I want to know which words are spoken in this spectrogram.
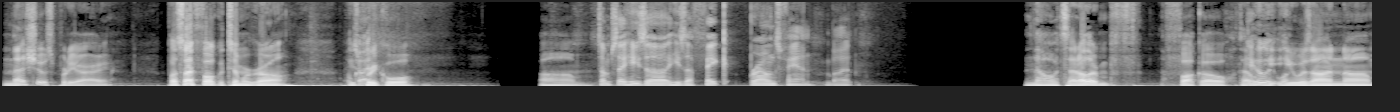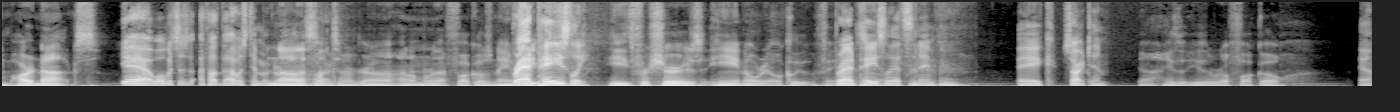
and that shit was pretty alright. Plus, I folk with Tim McGraw. He's Okay. pretty cool. Um, some say he's a he's a fake Browns fan, but no, it's that other f- fucko that he, he was on um, Hard Knocks. yeah, what was his? I thought that was Tim McGraw. No, that's Hold not on. Tim McGraw. I don't remember that fucko's name. Brad he, Paisley. He for sure is. He ain't no real Cleveland fan. Brad so- Paisley, that's the name. Fake. Sorry, Tim. Yeah, he's a, he's a real fucko. Yeah.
